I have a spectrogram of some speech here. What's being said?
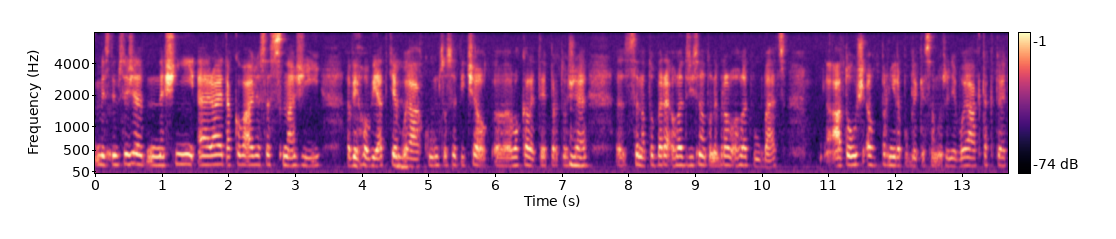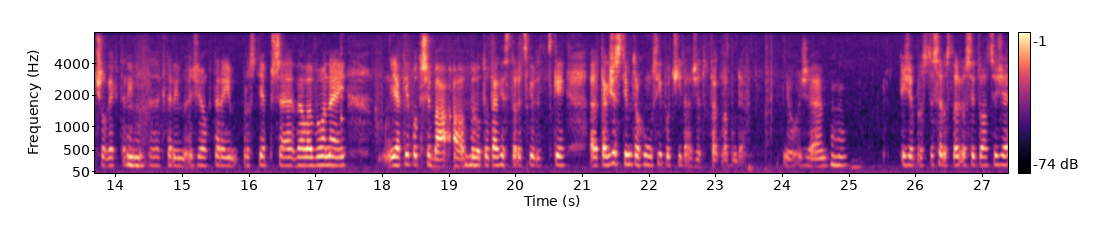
Myslím si, že dnešní éra je taková, že se snaží vyhovět těm hmm. vojákům, co se týče eh, lokality, protože hmm. se na to bere ohled, dřív se na to nebral ohled vůbec. A to už od první republiky samozřejmě voják, tak to je člověk, kterým, mm. kterým, že jo, který prostě převelevovaný jak je potřeba a bylo to tak historicky vždycky, eh, takže s tím trochu musí počítat, že to takhle bude. Jo, že, mm-hmm. že prostě se dostane do situace, že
